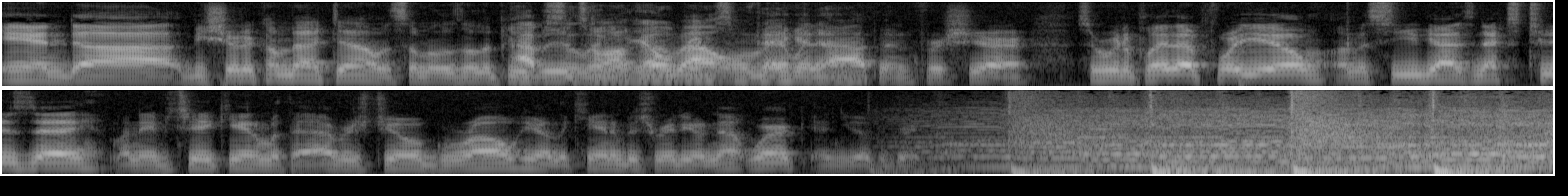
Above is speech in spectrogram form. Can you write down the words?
And uh, be sure to come back down with some of those other people you're talking yeah, about. We'll make it happen for sure. So we're going to play that for you. I'm going to see you guys next Tuesday. My name is Jake Ganem with the Average Joe Grow here on the Cannabis Radio Network, and you have a great night.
